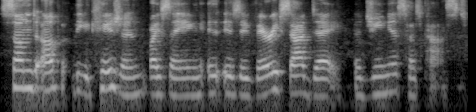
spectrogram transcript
summed up the occasion by saying, It is a very sad day. A genius has passed.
